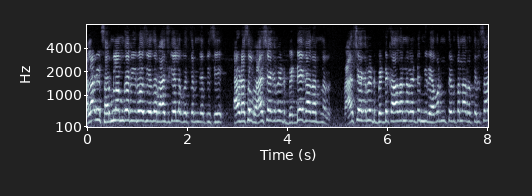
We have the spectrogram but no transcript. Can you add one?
అలాగే శర్మలమ్మ గారు ఈ రోజు ఏదో రాజకీయాల్లోకి వచ్చారని చెప్పేసి ఆవిడ అసలు రాజశేఖర రెడ్డి బిడ్డే కాదంటున్నారు. రాజశేఖర రెడ్డి బిడ్డ కాదన్నారంటే మీరు ఎవరిని తిడుతున్నారో తెలుసా?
